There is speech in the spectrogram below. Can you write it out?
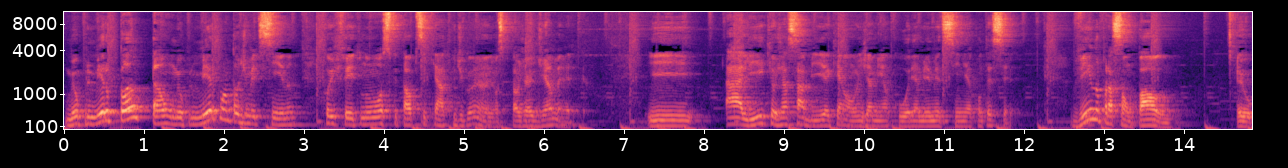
o meu primeiro plantão, o meu primeiro plantão de medicina foi feito num hospital psiquiátrico de Goiânia, o Hospital Jardim América. E é ali que eu já sabia que é onde a minha cura e a minha medicina ia acontecer. Vindo para São Paulo, eu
